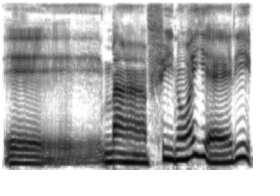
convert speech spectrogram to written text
eh, ma fino a ieri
